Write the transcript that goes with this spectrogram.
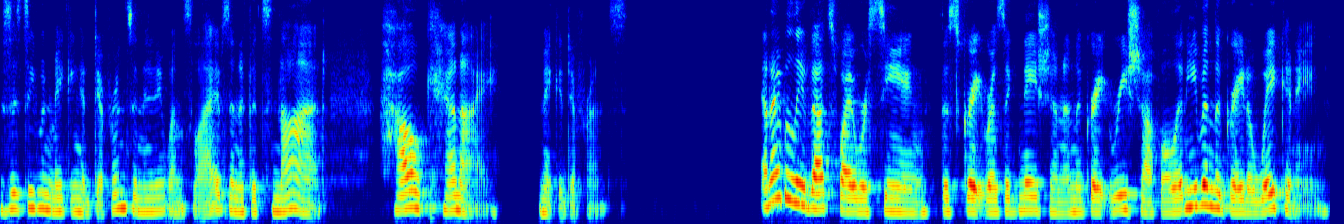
Is this even making a difference in anyone's lives? And if it's not, how can I make a difference? And I believe that's why we're seeing this great resignation and the great reshuffle and even the great awakening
